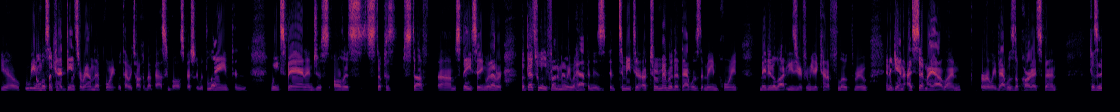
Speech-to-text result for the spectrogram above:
you know, we almost like kind of dance around that point with how we talk about basketball, especially with length and wingspan and just all this stuff, stuff, um, spacing, whatever. But that's really fundamentally what happened. Is to me to uh, to remember that that was the main point made it a lot easier for me to kind of flow through. And again, I set my outline early. That was the part I spent because in,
